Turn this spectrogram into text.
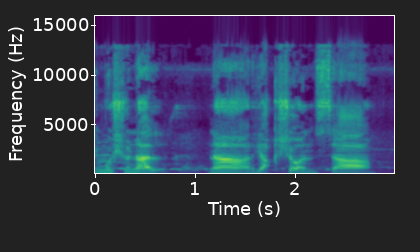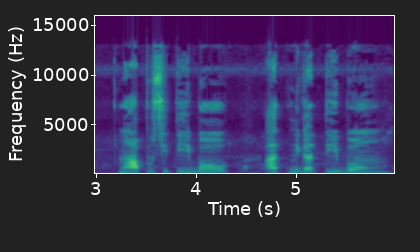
emosyonal na reaksyon sa mga positibo at negatibong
